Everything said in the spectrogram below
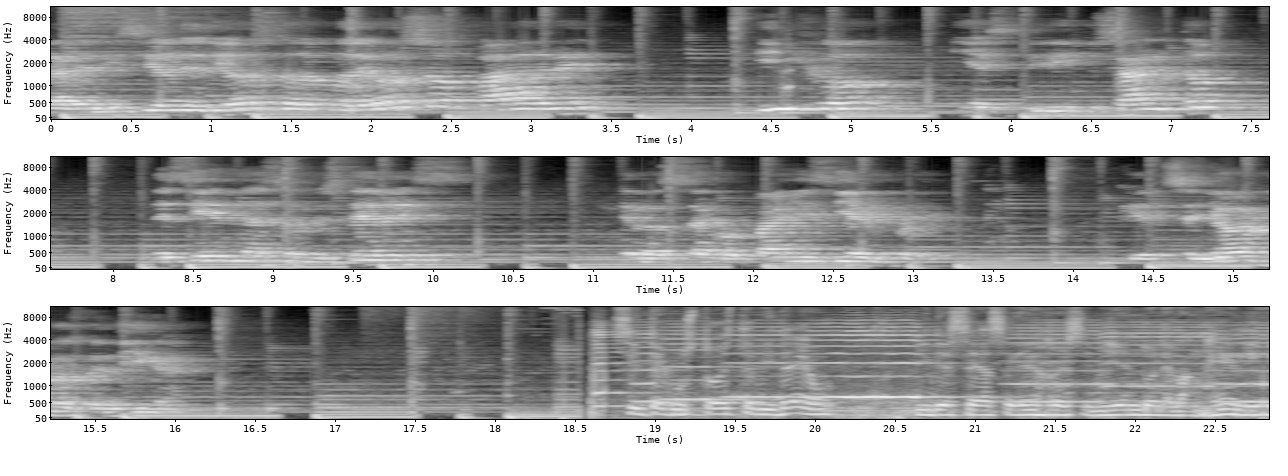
La bendición de Dios Todopoderoso, Padre, Hijo y Espíritu Santo, descienda sobre ustedes, que los acompañe siempre. Que el Señor los bendiga. Si te gustó este video y deseas seguir recibiendo el Evangelio,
